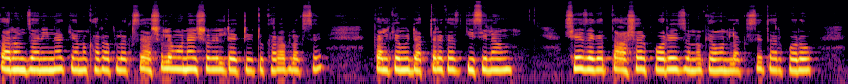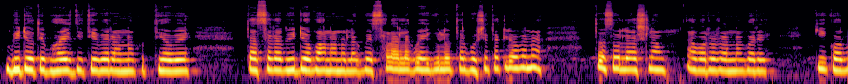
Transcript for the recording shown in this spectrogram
কারণ জানি না কেন খারাপ লাগছে। আসলে মনে হয় শরীরটা একটু একটু খারাপ লাগছে। কালকে আমি ডাক্তারের কাছে গিয়েছিলাম। সে জায়গাতে আসার পরে জন্য কেমন লাগছে, তারপরও ভিডিওতে ভয়েস দিতে হবে, রান্না করতে হবে। তাছাড়া ভিডিও বানানো লাগবে, ছাড়া লাগবে, এইগুলো তো আর বসে থাকলে হবে না। তো চলে আসলাম আবারও রান্নাঘরে। কি করব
